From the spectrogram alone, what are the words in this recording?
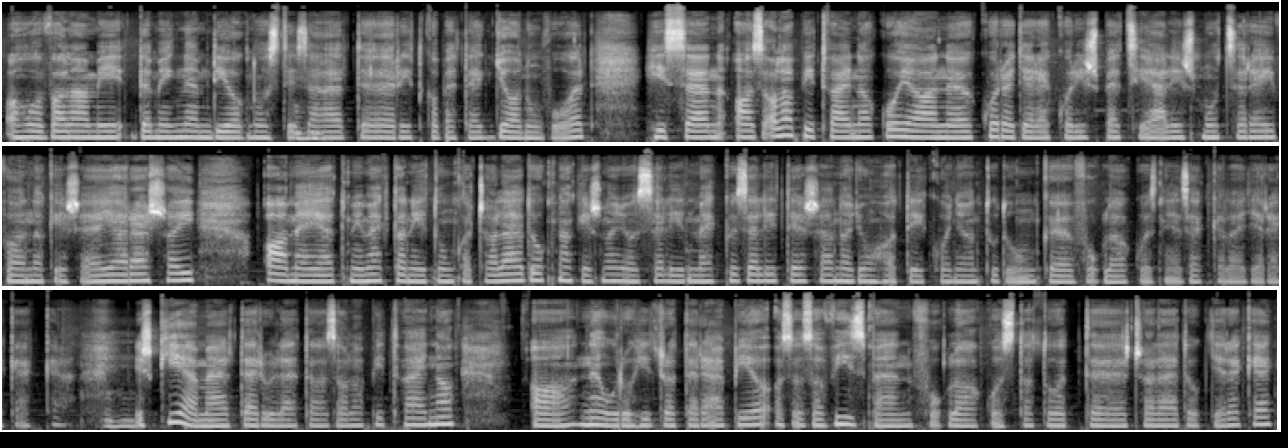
ahol valami, de még nem diagnosztizált uh-huh. ritka beteg gyanú volt, hiszen az alapítványnak olyan koragyerekkori speciális módszerei vannak és eljárásai, amelyet mi megtanítunk a családoknak, és nagyon szelíd megközelítéssel nagyon hatékonyan tudunk foglalkozni ezekkel a gyerekekkel. Uh-huh. És kiemelt területe az alapítványnak, a neurohidroterápia, azaz a vízben foglalkoztatott családok, gyerekek,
